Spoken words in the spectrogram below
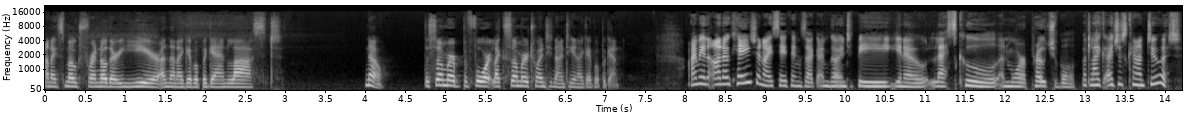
and I smoked for another year, and then I gave up again last. No. The summer before, like summer 2019, I gave up again. I mean, on occasion, I say things like, I'm going to be, you know, less cool and more approachable, but like, I just can't do it.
